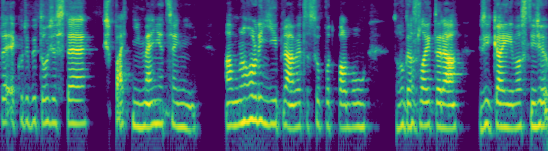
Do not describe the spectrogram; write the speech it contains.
to je jako kdyby to, že jste špatní, méně cení. A mnoho lidí právě, co jsou pod palbou toho gaslightera, říkají vlastně, že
